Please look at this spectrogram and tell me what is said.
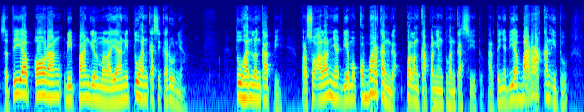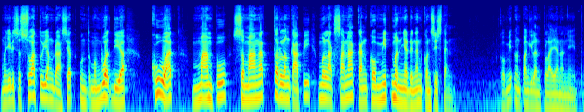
setiap orang dipanggil melayani Tuhan kasih karunia. Tuhan lengkapi. Persoalannya dia mau kobarkan nggak perlengkapan yang Tuhan kasih itu. Artinya dia barakan itu menjadi sesuatu yang dahsyat untuk membuat dia kuat, mampu, semangat, terlengkapi, melaksanakan komitmennya dengan konsisten. Komitmen panggilan pelayanannya itu.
